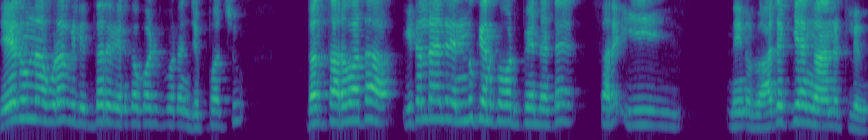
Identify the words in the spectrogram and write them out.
ఏదున్నా కూడా వీళ్ళిద్దరు వెనుకబడిపోయినని చెప్పొచ్చు. దాని తర్వాత ఈటల రాజేంద్ర ఎందుకు వెనుకబడిపోయిందంటే సరే ఈ నేను రాజకీయంగా అనట్లేదు.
